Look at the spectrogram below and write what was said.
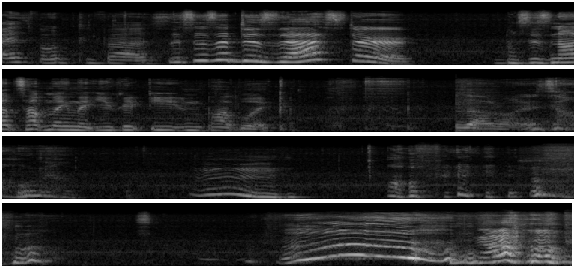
I spoke too fast. This is a disaster. This is not something that you could eat in public. It's out on its own. Mmm. I'll finish. No!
